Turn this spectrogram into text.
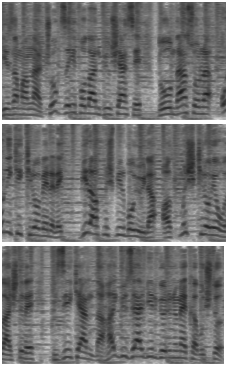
Bir zamanlar çok zayıf olan Gülşen ise doğumdan sonra 12 kilo vererek 1.61 boyuyla 60 kiloya ulaştı ve fiziken daha güzel bir görünüme kavuştu.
